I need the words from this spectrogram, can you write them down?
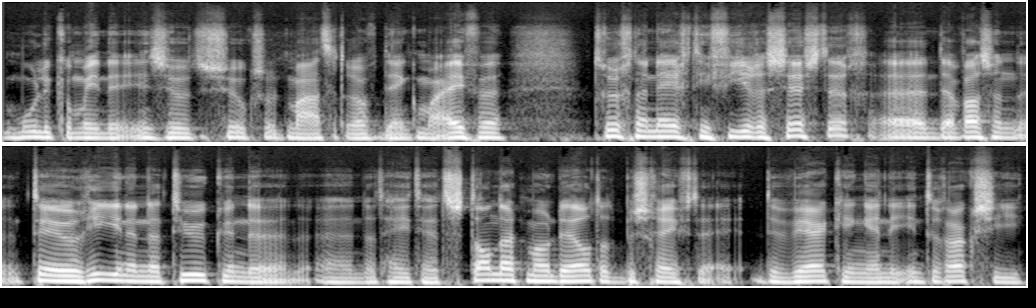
moeilijk om in, de, in zulke, zulke soort maten erover te denken. Maar even terug naar 1964. Eh daar was een theorie in de natuurkunde, eh, dat heette het standaardmodel. Dat beschreef de, de werking en de interactie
